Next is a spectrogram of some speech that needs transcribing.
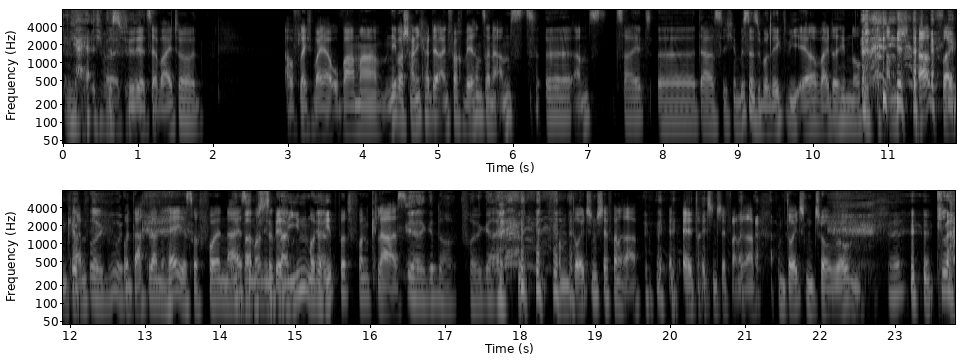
Ja, ja, ich weiß. Das führt ja. jetzt ja weiter. Aber vielleicht war ja Obama, nee, wahrscheinlich hat er einfach während seiner Amts, äh, Amtszeit äh, da sich ein Business überlegt, wie er weiterhin noch am Start sein kann. Voll gut. Und dachte dann, hey, ist doch voll nice, wenn man in bestimmt beim- Berlin moderiert wird von Klaas, Ja, genau. Voll geil. vom deutschen Stefan Raab. äh, deutschen Stefan Raab, vom deutschen Joe Rogan. Klar.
